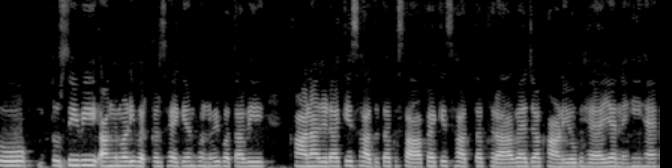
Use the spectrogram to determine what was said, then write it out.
ਸੋ ਤੁਸੀਂ ਵੀ ਆਂਗਨਵਾੜੀ ਵਰਕਰਸ ਹੈਗੇ ਆ, ਤੁਹਾਨੂੰ ਵੀ ਪਤਾ ਵੀ ਖਾਣਾ ਜਿਹੜਾ ਕਿਸ ਹੱਦ ਤੱਕ ਸਾਫ਼ ਹੈ, ਕਿਸ ਹੱਦ ਤੱਕ ਖਰਾਬ ਹੈ ਜਾਂ ਖਾਣਯੋਗ ਹੈ ਜਾਂ ਨਹੀਂ ਹੈ।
